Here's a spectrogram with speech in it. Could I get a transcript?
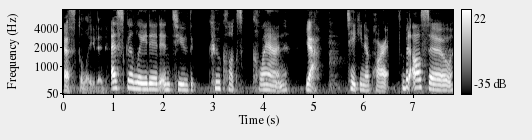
escalated escalated into the Ku Klux Klan yeah taking apart but also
